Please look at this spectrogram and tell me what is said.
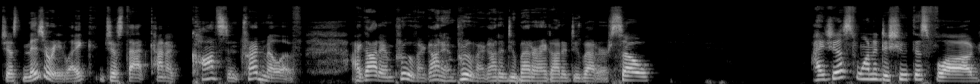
just misery, like just that kind of constant treadmill of, I gotta improve, I gotta improve, I gotta do better, I gotta do better. So I just wanted to shoot this vlog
